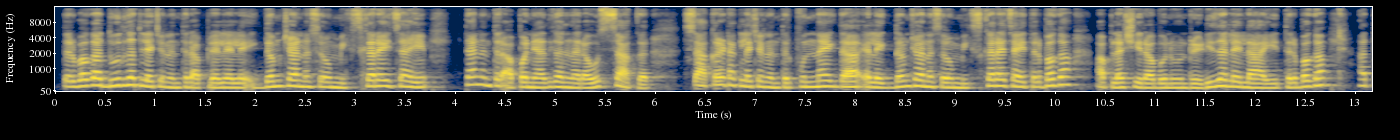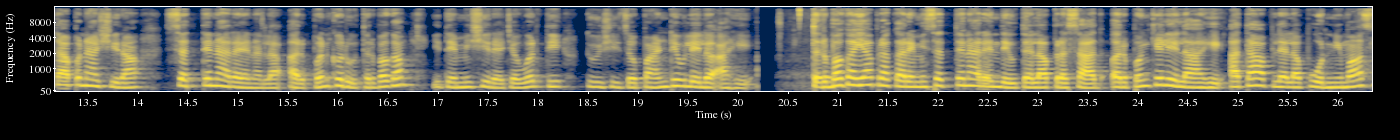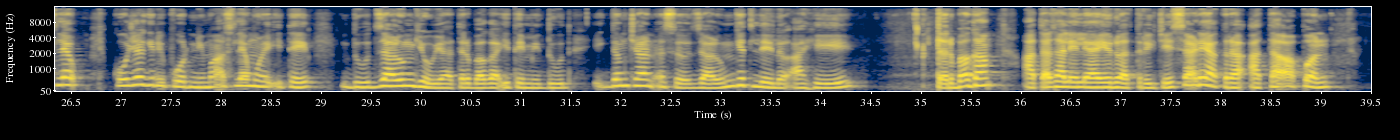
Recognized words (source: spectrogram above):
तर बघा दूध घातल्याच्या नंतर आपल्याला याला एकदम छान असं मिक्स करायचं आहे. त्यानंतर आपण यात घालणार आहोत साखर. साखर टाकल्याच्या नंतर पुन्हा एकदा याला एकदम छान असं मिक्स करायचं आहे. तर बघा आपला शिरा बनवून रेडी झालेला आहे. तर बघा आता आपण हा शिरा सत्यनारायणाला अर्पण करू. तर बघा इथे मी शिऱ्याच्या वरती तुळशीचं पान ठेवलेलं आहे. तर बघा या प्रकारे मी सत्यनारायण देवत्याला प्रसाद अर्पण केलेला आहे. आता आपल्याला पौर्णिमा असल्या कोजागिरी पौर्णिमा असल्यामुळे इथे दूध जाळून घेऊया. तर बघा इथे मी दूध एकदम छान असं जाळून घेतलेलं आहे. तर बघा आता झालेले आहे रात्रीचे साडे अकरा. आता आपण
